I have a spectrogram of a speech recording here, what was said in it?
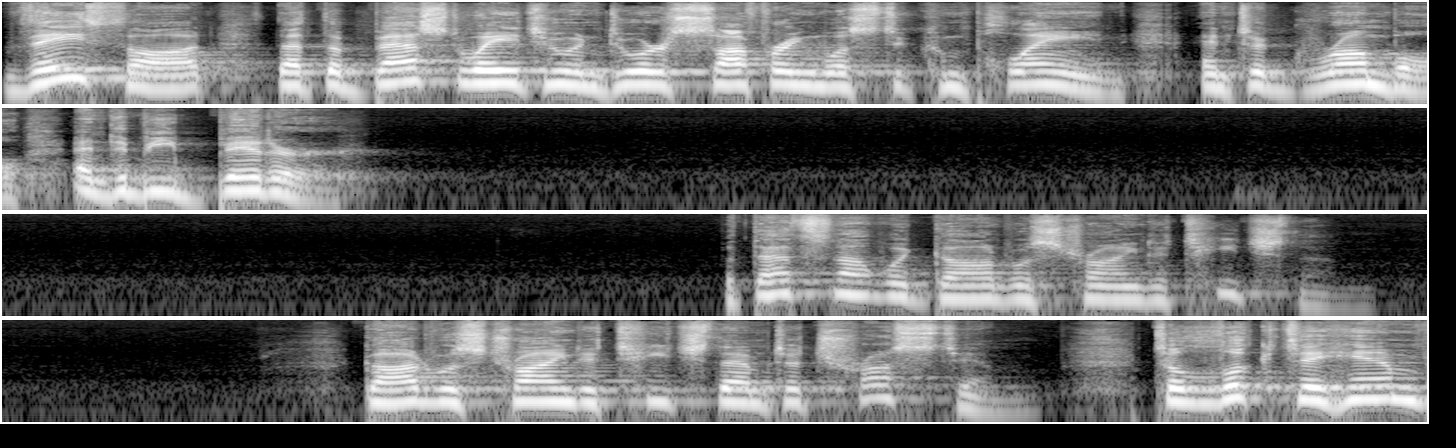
They thought that the best way to endure suffering was to complain and to grumble and to be bitter. But that's not what God was trying to teach them. God was trying to teach them to trust Him, to look to Him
